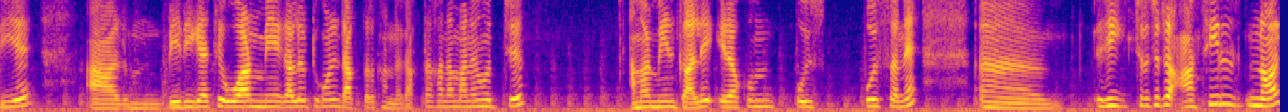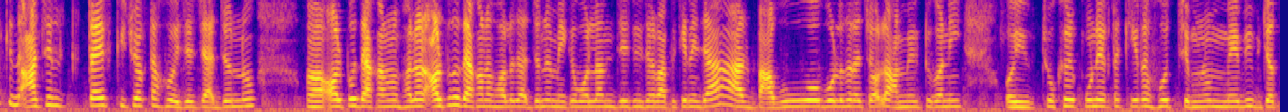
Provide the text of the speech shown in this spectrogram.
দিয়ে আর বেরিয়ে গেছে, ও আর মেয়ে গেল একটুখানি ডাক্তারখানা ডাক্তারখানা মানে হচ্ছে আমার মেয়ের গালে এরকম পজিশনে এই ছোটো ছোটো আঁচিল নয়, কিন্তু আঁচিল টাইপ কিছু একটা হয়েছে, যার জন্য অল্প দেখানো ভালো, অল্প তো দেখানো ভালো, যার জন্য মেয়েকে বললাম যে, তুই তার বাপিকে নিয়ে যা। আর বাবুও বলল, তাহলে চলো আমি একটুখানি ওই চোখের কোণে একটা কি একটা হচ্ছে। মনে মেবি যত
